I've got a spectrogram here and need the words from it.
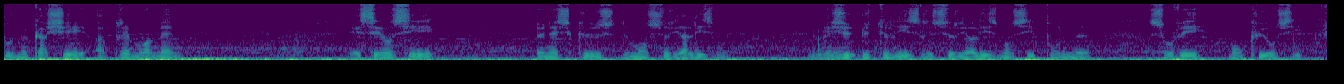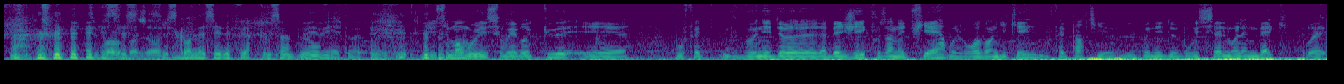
pour me cacher après moi-même. Et c'est aussi une excuse de mon surréalisme. Et j'utilise le surréalisme aussi pour me sauver mon cul aussi. C'est ce qu'on essaie de faire tous un peu Oui, en oui. fait. ouais. Justement, vous voulez sauver votre cul et euh, vous, faites, vous venez de la Belgique, vous en êtes fier, vous le revendiquez, vous faites partie, vous venez de Bruxelles, Molenbeek. Ouais.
